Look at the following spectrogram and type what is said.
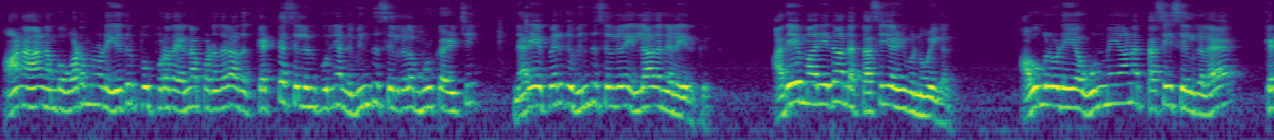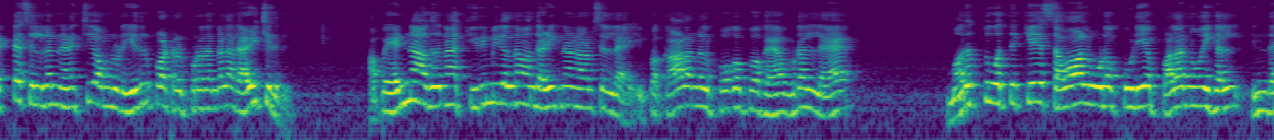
ஆனால் நம்ம உடம்புனோட எதிர்ப்பு புரதம் என்ன பண்ணுதுன்னா அது கெட்ட செல்லுன்னு புரிஞ்சு அந்த விந்து செல்களை முழுக்க அழித்து நிறைய பேருக்கு விந்து செல்களே இல்லாத நிலை இருக்குது அதே மாதிரியே தான் அந்த தசை அழிவு நோய்கள். அவங்களுடைய உண்மையான தசை செல்களை கெட்ட செல்கள் நினச்சி அவங்களுடைய எதிர்ப்பாற்றல் புரதங்கள் அதை அழிச்சிடுது அப்போ என்ன ஆகுதுன்னா கிருமிகள் தான் வந்து அழிக்கணும்னு அவசியம் இல்லை. இப்போ காலங்கள் போக போக உடலில் மருத்துவத்துக்கே சவால் விடக்கூடிய பல நோய்கள் இந்த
